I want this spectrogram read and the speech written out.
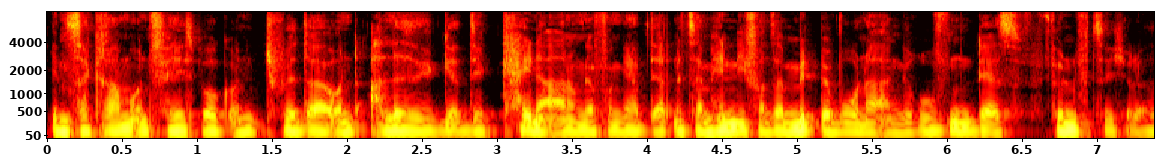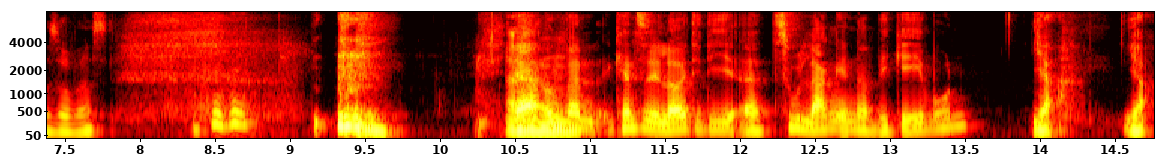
Instagram und Facebook und Twitter und alle, der keine Ahnung davon gehabt. Der hat mit seinem Handy von seinem Mitbewohner angerufen, der ist 50 oder sowas. Ja, ähm, irgendwann kennst du die Leute, die äh, zu lang in der WG wohnen? Ja, ja.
